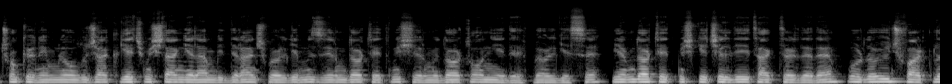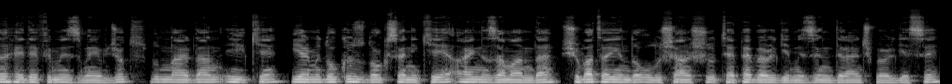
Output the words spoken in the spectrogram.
çok önemli olacak. Geçmişten gelen bir direnç bölgemiz 24.70-24.17 bölgesi. 24.70 geçildiği takdirde de burada 3 farklı hedefimiz mevcut. Bunlardan ilki 29.92 aynı zamanda Şubat ayında oluşan şu tepe bölgemizin direnç bölgesi.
